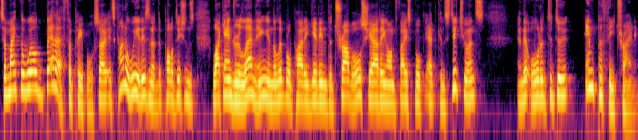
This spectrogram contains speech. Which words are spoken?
to make the world better for people. So it's kind of weird, isn't it, that politicians like Andrew Laming in the Liberal Party get into trouble shouting on Facebook at constituents and they're ordered to do empathy training.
